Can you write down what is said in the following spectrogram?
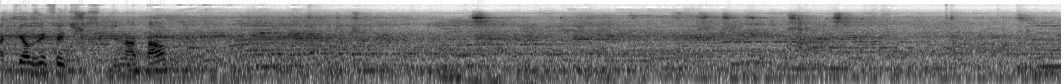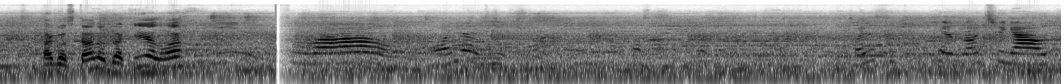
Aqui é os enfeites de Natal. Tá gostando daqui, Eló? Uau! Olha isso. Olha esse relógio alto.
